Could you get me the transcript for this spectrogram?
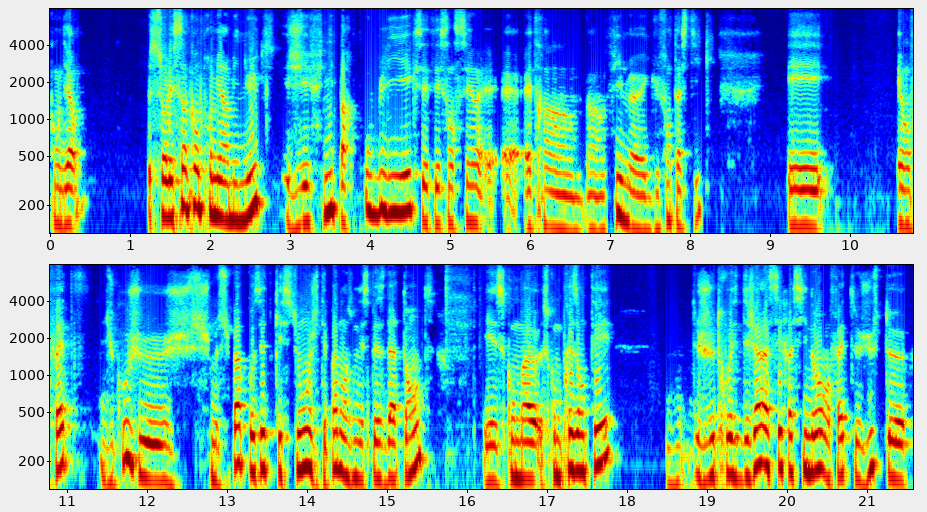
comment dire, sur les 50 premières minutes, j'ai fini par oublier que c'était censé euh, être un, film avec du fantastique. Et, et en fait, du coup, je, je me suis pas posé de questions, j'étais pas dans une espèce d'attente. Et ce qu'on m'a, ce qu'on me présentait, je trouvais déjà assez fascinant, en fait, juste euh,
